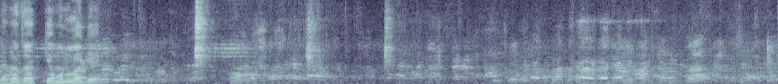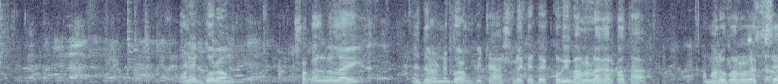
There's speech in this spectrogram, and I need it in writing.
দেখা যাক কেমন লাগে। অনেক গরম। সকালবেলায় এই ধরনের গরম পিঠা আসলে খেতে খুবই ভালো লাগার কথা। আমারও ভালো লাগছে।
